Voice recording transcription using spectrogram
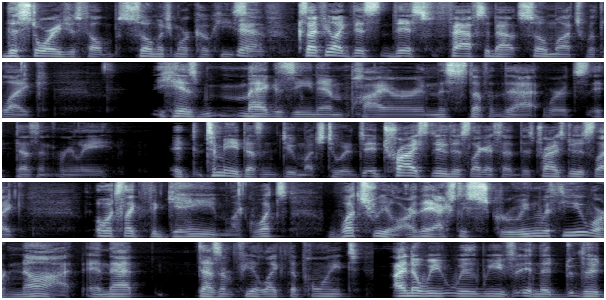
the story just felt so much more cohesive. Because I feel like this this faffs about so much with like his magazine empire and this stuff that where it's it doesn't really it to me it doesn't do much to it. It tries to do this like I said, this tries to do this like oh it's like the game. Like what's what's real? Are they actually screwing with you or not? And that doesn't feel like the point. I know we, we we've in the the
